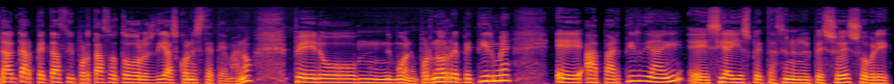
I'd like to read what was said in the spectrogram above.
dan carpetazo y portazo todos los días con este tema, ¿no? Pero, mm, bueno, por no repetirme, eh, a partir de ahí eh, sí hay expectación en el PSOE sobre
